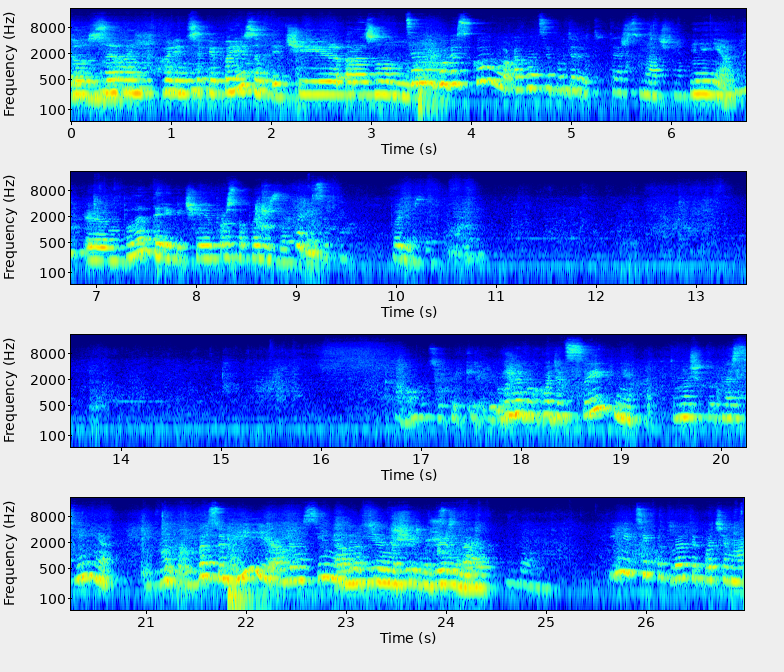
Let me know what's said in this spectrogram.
То зелень, в принципі, порізати чи разом? Це не обов'язково, але це буде теж смачно. Ні-ні-ні, е, в блендері чи просто порізати? Порізати. Порізати. Ну, це такі Вони виходять ситні, тому що тут насіння в- без олії, але насіння А дає насіння жирне. І ці котлети потім ми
